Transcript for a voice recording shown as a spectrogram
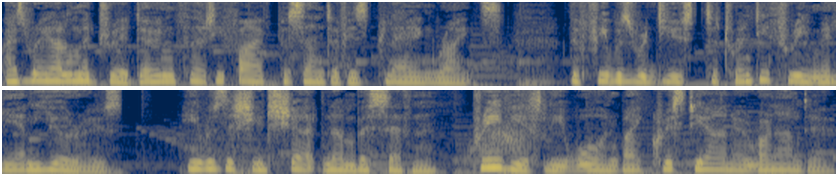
As Real Madrid owned 35% of his playing rights, the fee was reduced to 23 million euros. He was issued shirt number 7, previously worn by Cristiano Ronaldo.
